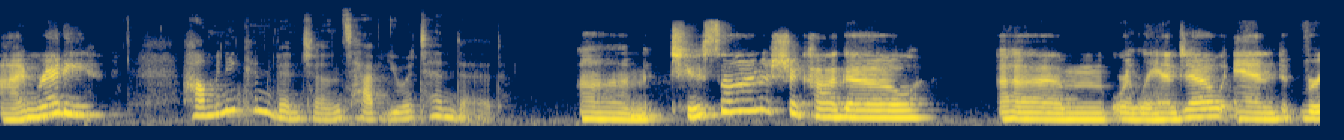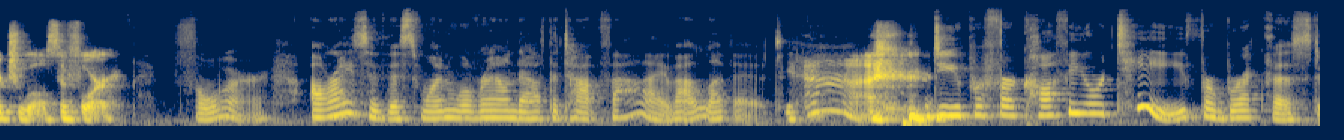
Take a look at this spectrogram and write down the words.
I'm ready. How many conventions have you attended? Um, Tucson, Chicago, um, Orlando, and virtual. So four. Four. All right. So this one will round out the top five. I love it. Yeah. Do you prefer coffee or tea for breakfast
